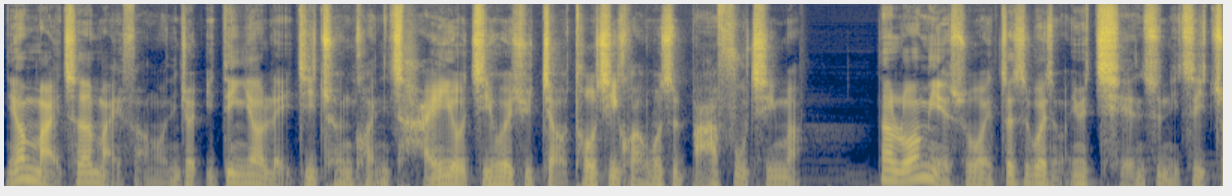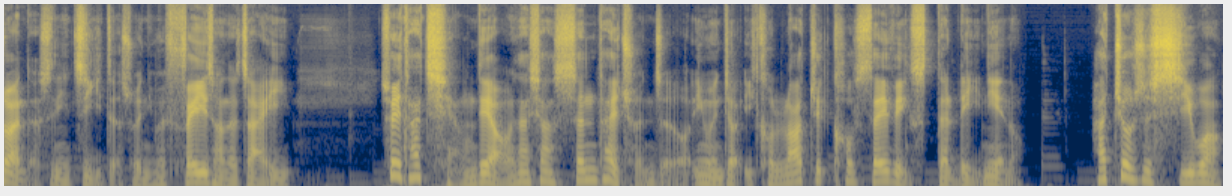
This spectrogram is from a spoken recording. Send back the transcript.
你要买车买房哦，你就一定要累积存款，你才有机会去缴头期款或是把它付清嘛。那罗米也说，这是为什么？因为钱是你自己赚的，是你自己的，所以你会非常的在意。所以他强调，那像生态存折哦，英文叫 ecological savings 的理念哦，他就是希望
